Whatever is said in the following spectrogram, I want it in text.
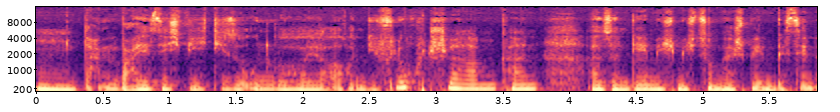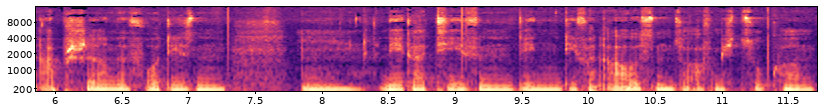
dann weiß ich, wie ich diese Ungeheuer auch in die Flucht schlagen kann. Also indem ich mich zum Beispiel ein bisschen abschirme vor diesen mh, hm, negativen Dingen, die von außen so auf mich zukommen.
